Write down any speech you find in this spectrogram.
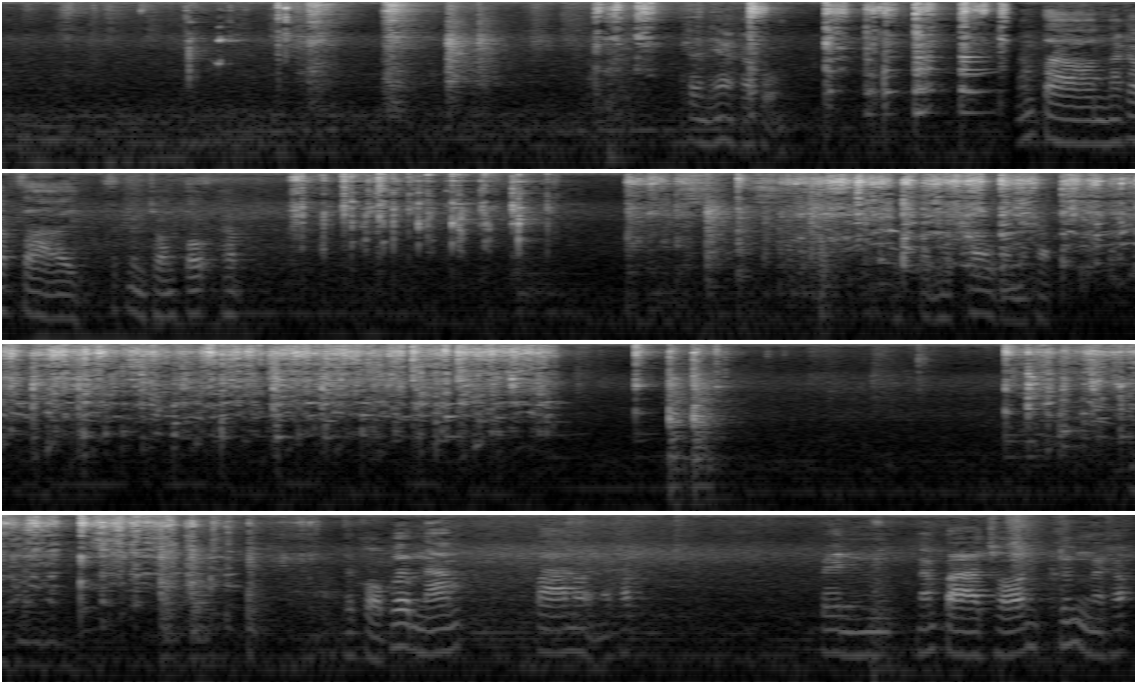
แค่นี้ครับผม น้ำตาลนะครับทรายสักหนึ่งช้อนโต๊ะครับทำให้เข้ากันนะครับแล้วขอเพิ่มน้ำปลาหน่อยนะครับ เป็นน้ำปลาช้อนครึ่งนะครับ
